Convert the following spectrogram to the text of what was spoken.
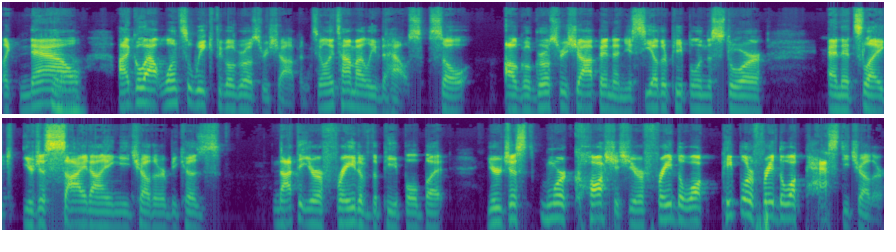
Like now, yeah. I go out once a week to go grocery shopping. It's the only time I leave the house. So I'll go grocery shopping, and you see other people in the store, and it's like you're just side eyeing each other because not that you're afraid of the people, but you're just more cautious. You're afraid to walk. People are afraid to walk past each other.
